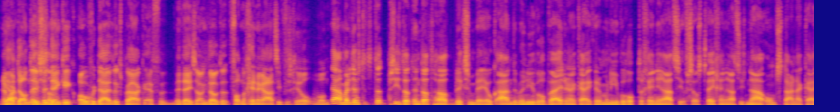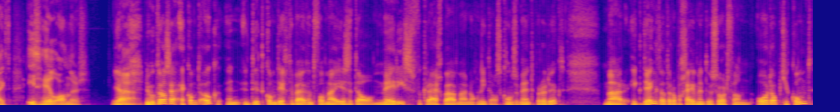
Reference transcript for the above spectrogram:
Ja, maar dan is er dan- denk ik overduidelijk sprake even met deze anekdote van een generatieverschil. Want Ja, maar dat, dat, dat- precies dat. En dat had Bliksem B ook aan. De manier waarop wij er naar kijken, de manier waarop de generatie, of zelfs twee generaties na ons daarnaar kijkt, is heel anders. Ja. Ja. nu moet ik wel zeggen, er komt ook, en dit komt dichterbij, want voor mij is het al medisch verkrijgbaar, maar nog niet als consumentenproduct. Maar ik denk dat er op een gegeven moment een soort van oordopje komt,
